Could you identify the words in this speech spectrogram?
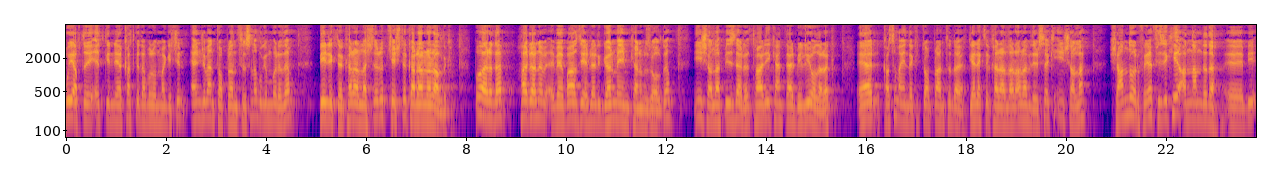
bu yaptığı etkinliğe katkıda bulunmak için encümen toplantısını bugün burada birlikte kararlaştırıp çeşitli kararlar aldık. Bu arada Harran'ı ve bazı yerleri görme imkanımız oldu. İnşallah bizler de Tarihi Kentler Birliği olarak eğer Kasım ayındaki toplantıda gerekli kararlar alabilirsek inşallah Şanlıurfa'ya fiziki anlamda da e, bir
